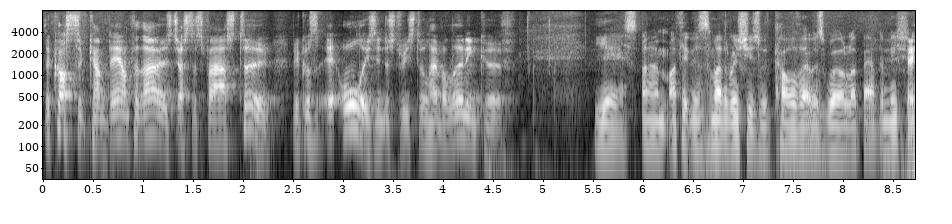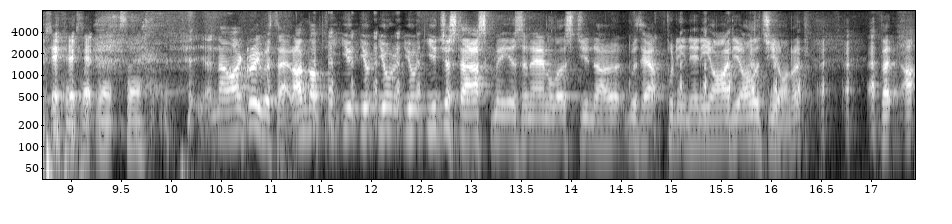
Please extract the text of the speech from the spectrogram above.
the costs would come down for those just as fast too, because all these industries still have a learning curve. Yes, um, I think there's some other issues with coal though as well about emissions and things like that. So, no, I agree with that. I'm not. You, you, you, you, you just ask me as an analyst, you know, without putting any ideology on it. But uh,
